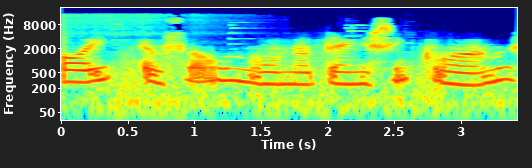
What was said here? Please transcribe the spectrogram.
Oi, eu sou o Nuno, eu tenho 5 anos,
